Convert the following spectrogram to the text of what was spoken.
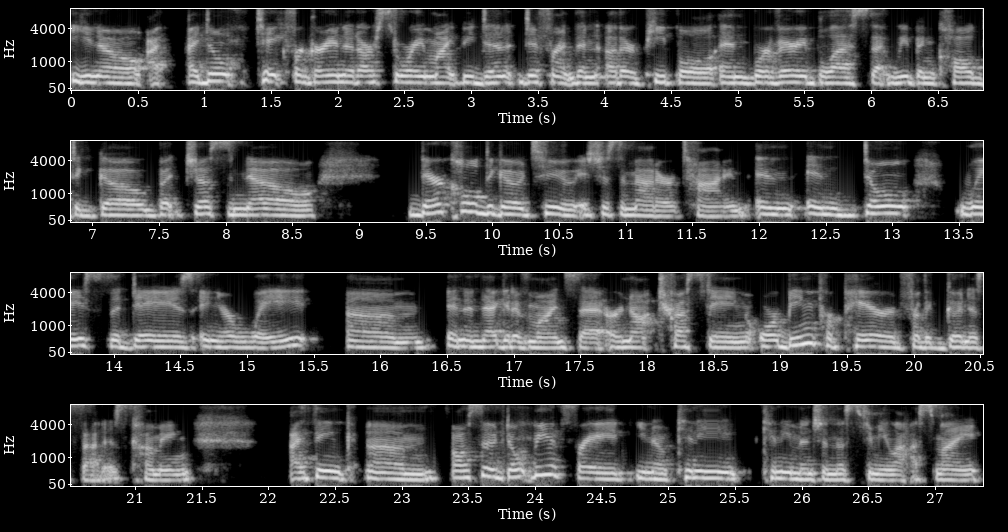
you know, I, I don't take for granted our story might be di- different than other people. And we're very blessed that we've been called to go, but just know they're called to go too. It's just a matter of time. And and don't waste the days in your wait um, in a negative mindset or not trusting or being prepared for the goodness that is coming. I think um, also don't be afraid. You know, Kenny Kenny mentioned this to me last night.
